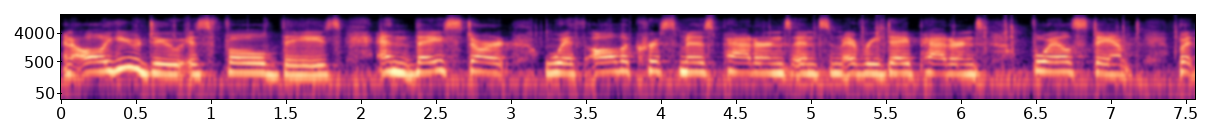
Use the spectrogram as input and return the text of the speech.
And all you do is fold these. And they start with all the Christmas patterns and some everyday patterns foil stamped. But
